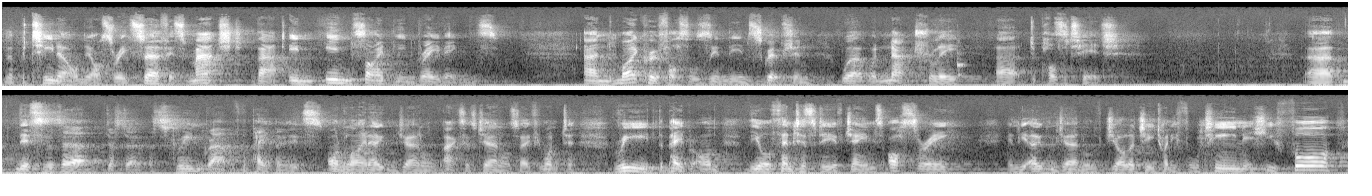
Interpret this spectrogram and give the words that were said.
The patina on the ossuary surface matched that in, inside the engravings. And microfossils in the inscription were, were naturally uh, deposited. Uh, this is a, just a, a, screen grab of the paper. It's online, open journal, access journal. So if you want to read the paper on the authenticity of James Ossuary in the Open Journal of Geology 2014, issue 4,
